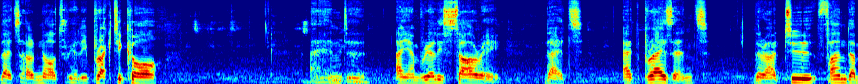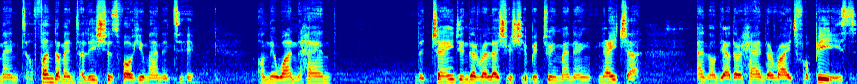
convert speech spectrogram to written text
that are not really practical. And uh, I am really sorry that at present there are two fundamental, fundamental issues for humanity. On the one hand, the change in the relationship between man and nature, and on the other hand, the right for peace.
